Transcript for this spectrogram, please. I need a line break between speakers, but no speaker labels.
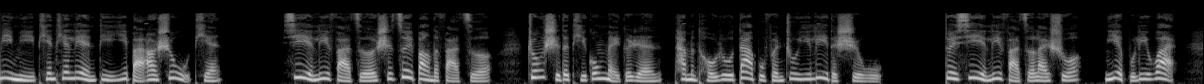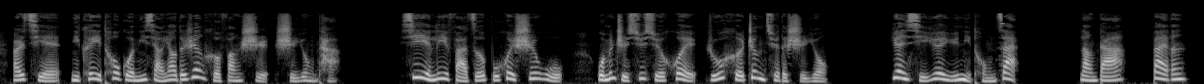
秘密天天练第一百二十五天。吸引力法则是最棒的法则忠实的提供每个人他们投入大部分注意力的事物。对吸引力法则来说你也不例外而且你可以透过你想要的任何方式使用它。吸引力法则不会失误我们只需学会如何正确的使用。愿喜悦与你同在。朗达拜恩。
